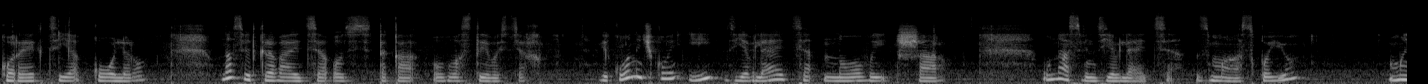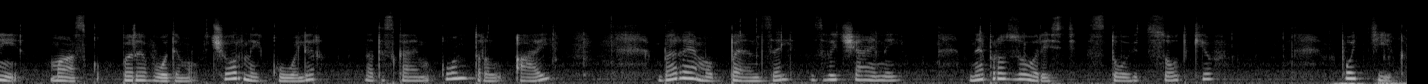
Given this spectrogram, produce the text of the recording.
корекція кольору. У нас відкривається ось така у властивостях віконечко і з'являється новий шар. У нас він з'являється з маскою. Ми маску переводимо в чорний колір, натискаємо Ctrl-I, беремо пензель звичайний, непрозорість 100%, потік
